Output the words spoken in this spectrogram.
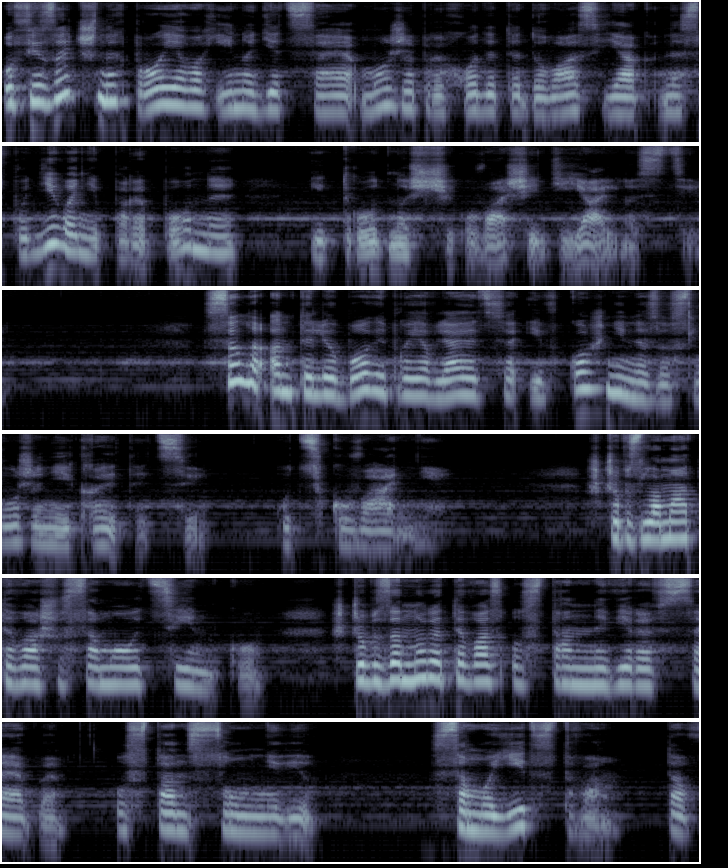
У фізичних проявах іноді це може приходити до вас як несподівані перепони і труднощі у вашій діяльності. Сили антилюбові проявляються і в кожній незаслуженій критиці, у цькуванні, щоб зламати вашу самооцінку, щоб занурити вас у стан невіри в себе, у стан сумнівів, самоїдства та в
